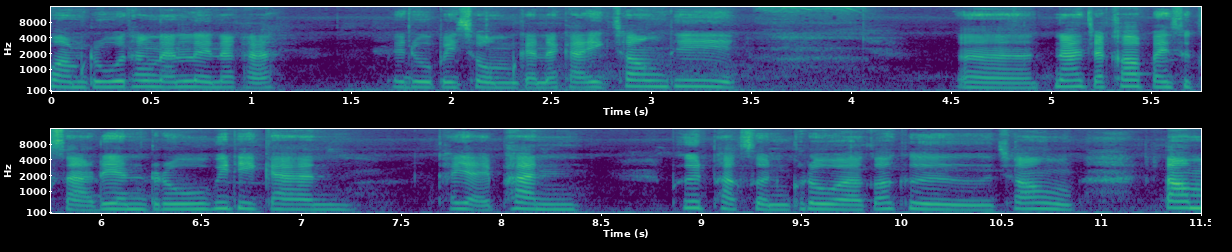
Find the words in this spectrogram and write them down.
ความรู้ทั้งนั้นเลยนะคะ ไปดูไปชมกันนะคะ อีกช่องที่ น่าจะเข้าไปศึกษาเรียนรู้วิธีการขยายพันธุ์ พืชผักสวนครัวก็คือช่องต้อม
